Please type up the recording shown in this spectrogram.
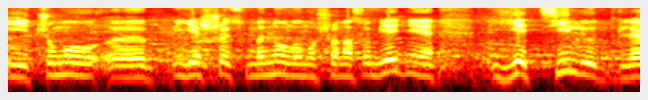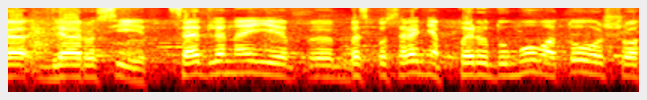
і, чому е, є щось в минулому, що нас об'єднує, є ціллю для, для Росії. Це для неї е, безпосередня передумова того, що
